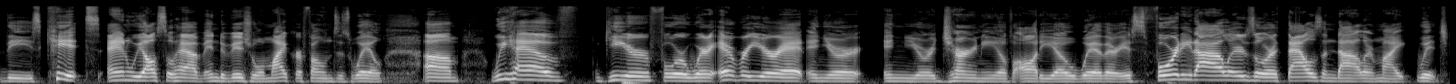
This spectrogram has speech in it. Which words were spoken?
these kits, and we also have individual microphones as well. Um, we have gear for wherever you're at in your in your journey of audio, whether it's forty dollars or a thousand dollar mic, which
